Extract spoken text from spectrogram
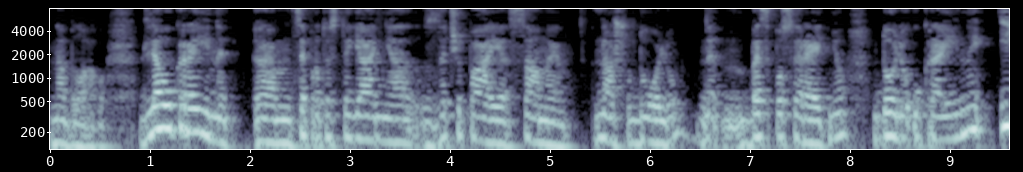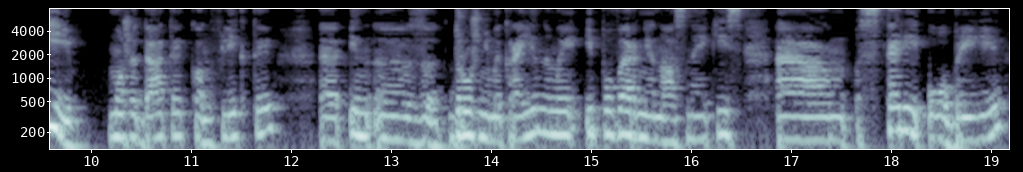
на благо. Для України ем, це протистояння зачіпає саме нашу долю безпосередньо, долю України і може дати конфлікти е, е, з дружніми країнами і поверне нас на якісь ем, старі обрії,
